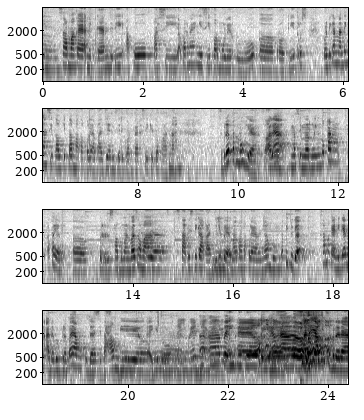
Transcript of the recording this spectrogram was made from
Hmm. sama kayak Niken, jadi aku kasih apa namanya ngisi formulir dulu ke prodi, terus prodi kan nanti ngasih tahu kita mata kuliah apa aja yang bisa dikonversi gitu kan. Nah, sebenarnya penuh ya, soalnya machine learning itu kan apa ya eh, bersambungan banget sama Iya. statistika kan, jadi banyak banget mata kuliah yang nyambung, tapi juga sama kayak Niken ada beberapa yang udah kita ambil kayak gitu. BIML. TIBD, BIML. Ada yang sebenarnya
